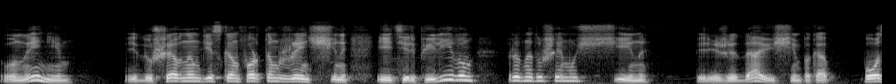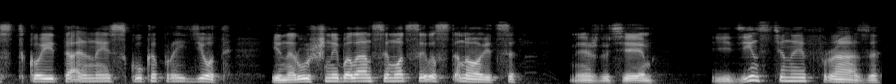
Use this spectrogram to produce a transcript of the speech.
унынием и душевным дискомфортом женщины и терпеливым равнодушием мужчины, пережидающим, пока посткоитальная скука пройдет, и нарушенный баланс эмоций восстановится. Между тем, единственная фраза,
